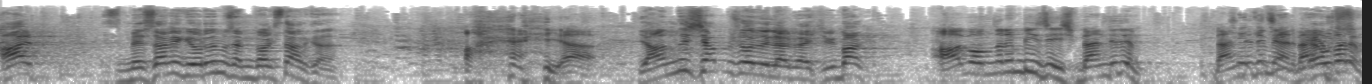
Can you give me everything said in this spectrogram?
Alp mesafe gördün mü sen? Bir baksana arkana. ya Yanlış yapmış olabilirler belki. Bir bak. abi onların bizi iş. Ben dedim. Ben dedim yani ben yaparım.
